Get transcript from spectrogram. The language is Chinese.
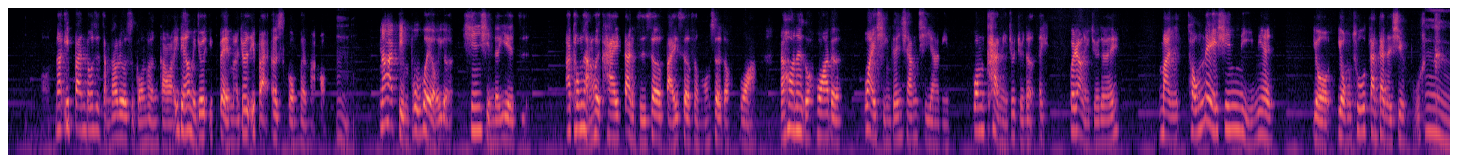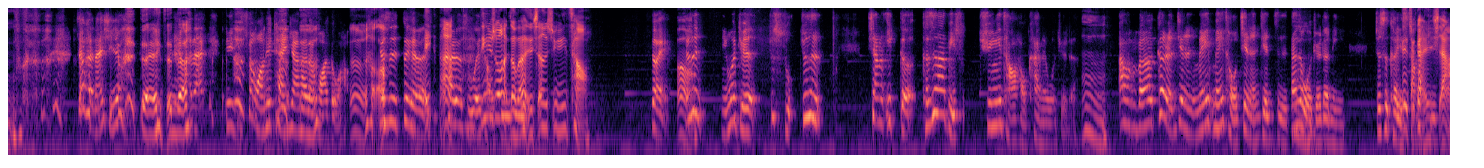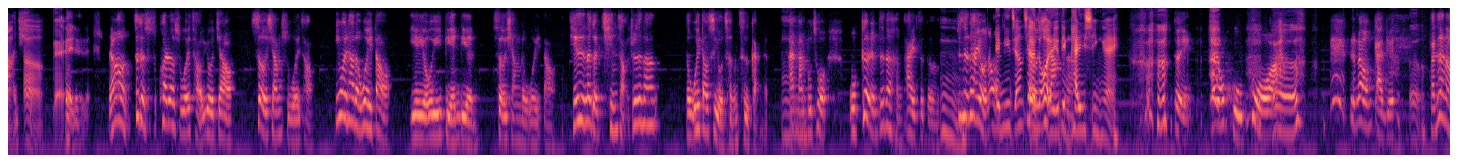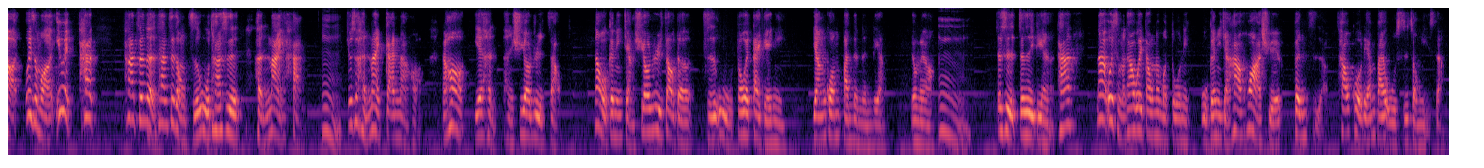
那一般都是长到六十公分高啊，一点二米就是一倍嘛，就是一百二十公分嘛，哦，嗯，那它顶部会有一个心形的叶子，它通常会开淡紫色、白色、粉红色的花，然后那个花的外形跟香气啊，你光看你就觉得，哎、欸，会让你觉得，哎、欸，满从内心里面。有涌出淡淡的幸福，嗯，这很难形容，对，真的。很难。你上网去看一下它的花朵，好，嗯，好，就是这个快乐鼠尾草，听说长得很像薰衣草，对，就是你会觉得就鼠就是像一个，可是它比薰衣草好看呢，我觉得，嗯。啊，反正个人见人美美丑见仁见智，但是我觉得你。就是可以上去看一下，嗯，对对对对。然后这个快乐鼠尾草又叫麝香鼠尾草，因为它的味道也有一点点麝香的味道。其实那个青草就是它的味道是有层次感的，嗯、还蛮不错。我个人真的很爱这个，嗯，就是它有那种，哎、欸，你讲起来都还有点开心哎、欸。对，还有琥珀啊，的、嗯、那种感觉。嗯，反正呢，为什么？因为它。它真的，它这种植物它是很耐旱，嗯，就是很耐干呐哈，然后也很很需要日照。那我跟你讲，需要日照的植物都会带给你阳光般的能量，有没有？嗯，这是这是一定的。它那为什么它味道那么多？你我跟你讲，它的化学分子啊，超过两百五十种以上，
